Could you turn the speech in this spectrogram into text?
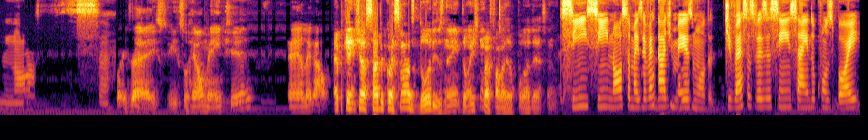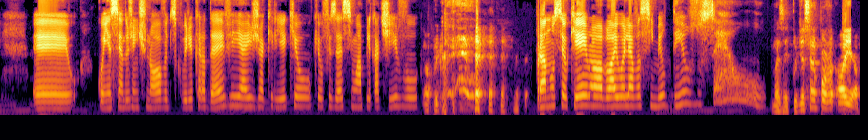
Nossa. Pois é, isso, isso realmente É legal. É porque a gente já sabe quais são as dores, né? Então a gente não vai falar uma porra dessa. Né? Sim, sim, nossa, mas é verdade mesmo. Diversas vezes assim, saindo com os boy, é, conhecendo gente nova, descobri que era dev e aí já queria que eu, que eu fizesse um aplicativo Aplica- pra não sei o que, blá blá blá, e eu olhava assim, meu Deus do céu! Mas aí podia ser uma olha,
